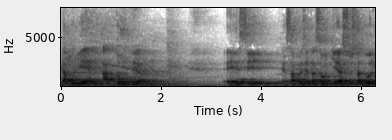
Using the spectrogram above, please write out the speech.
da mulher adúltera. É esse, essa apresentação aqui é assustadora,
